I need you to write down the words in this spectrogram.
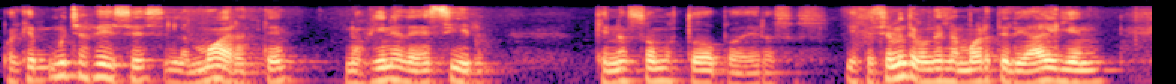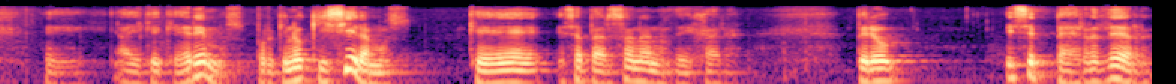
Porque muchas veces la muerte nos viene a decir que no somos todopoderosos. Y especialmente cuando es la muerte de alguien eh, al que queremos, porque no quisiéramos que esa persona nos dejara. Pero ese perder,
